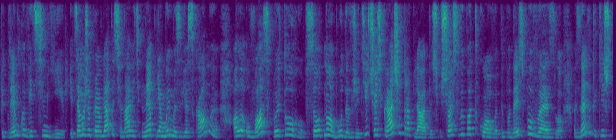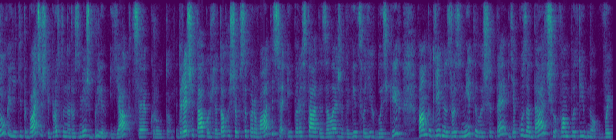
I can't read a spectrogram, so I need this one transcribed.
підтримку від сім'ї. І це може проявлятися навіть не прямими зв'язками, але у вас по ітогу все одно буде в житті щось краще траплятись, щось випадкове, типу десь повезло. Ось знаєте, такі штуки, які ти бачиш, і просто не розумієш, блін, як це круто. До речі, також для того, щоб сепаруватися і перестати залежати від своїх близьких, вам потрібно зрозуміти лише те, яку задачу вам потрібно виконати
